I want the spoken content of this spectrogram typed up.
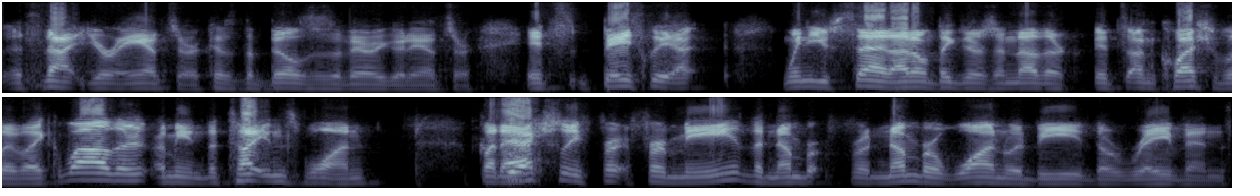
it's not your answer because the Bills is a very good answer. It's basically uh, when you said I don't think there's another. It's unquestionably like well, there. I mean, the Titans won, but Yeah. actually for for me, the number for number one would be the Ravens.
